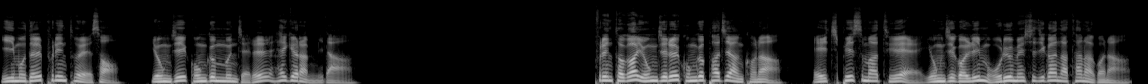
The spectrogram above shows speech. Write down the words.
E 모델 프린터에서 용지 공급 문제를 해결합니다. 프린터가 용지를 공급하지 않거나 HP 스마트에 용지 걸림 오류 메시지가 나타나거나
